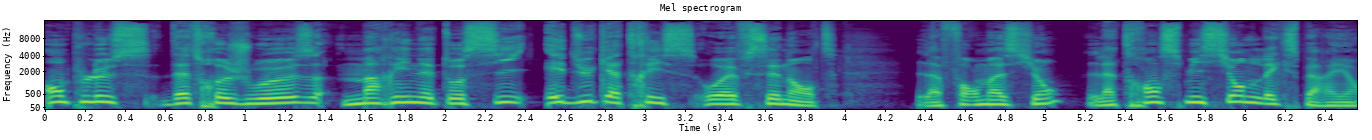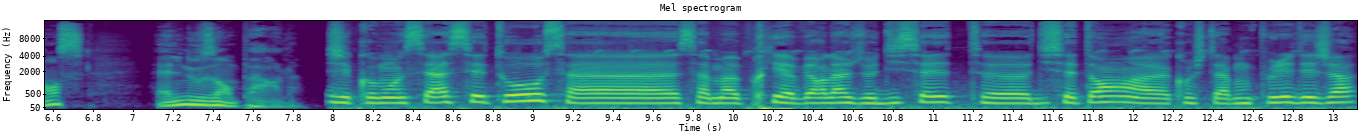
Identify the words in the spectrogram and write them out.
En plus d'être joueuse, Marine est aussi éducatrice au FC Nantes. La formation, la transmission de l'expérience, elle nous en parle. J'ai commencé assez tôt, ça ça m'a pris vers l'âge de 17, euh, 17 ans, euh, quand j'étais à Montpellier déjà.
